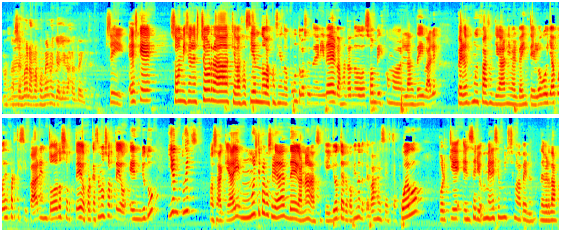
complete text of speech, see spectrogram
más o Una menos. semana más o menos ya llegas al 20. Sí, es que son misiones chorras que vas haciendo, vas consiguiendo puntos, vas subiendo de nivel, vas matando zombies como en las Day, ¿vale? Pero es muy fácil llegar al nivel 20. Luego ya puedes participar en todos los sorteos, porque hacemos sorteo en YouTube y en Twitch O sea que hay múltiples posibilidades de ganar, así que yo te recomiendo que te bajes este juego porque en serio merece muchísimo la pena, de verdad.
